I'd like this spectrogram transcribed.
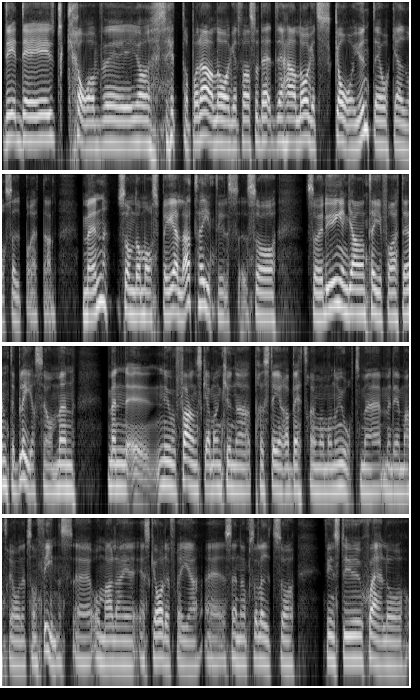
det, det, är ett krav eh, jag sätter på det här laget. För alltså det, det här laget ska ju inte åka ur superettan. Men som de har spelat hittills så, så är det ju ingen garanti för att det inte blir så. Men men eh, nog fan ska man kunna prestera bättre än vad man har gjort med, med det materialet som finns, eh, om alla är, är skadefria. Eh, sen absolut så finns det ju skäl att,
